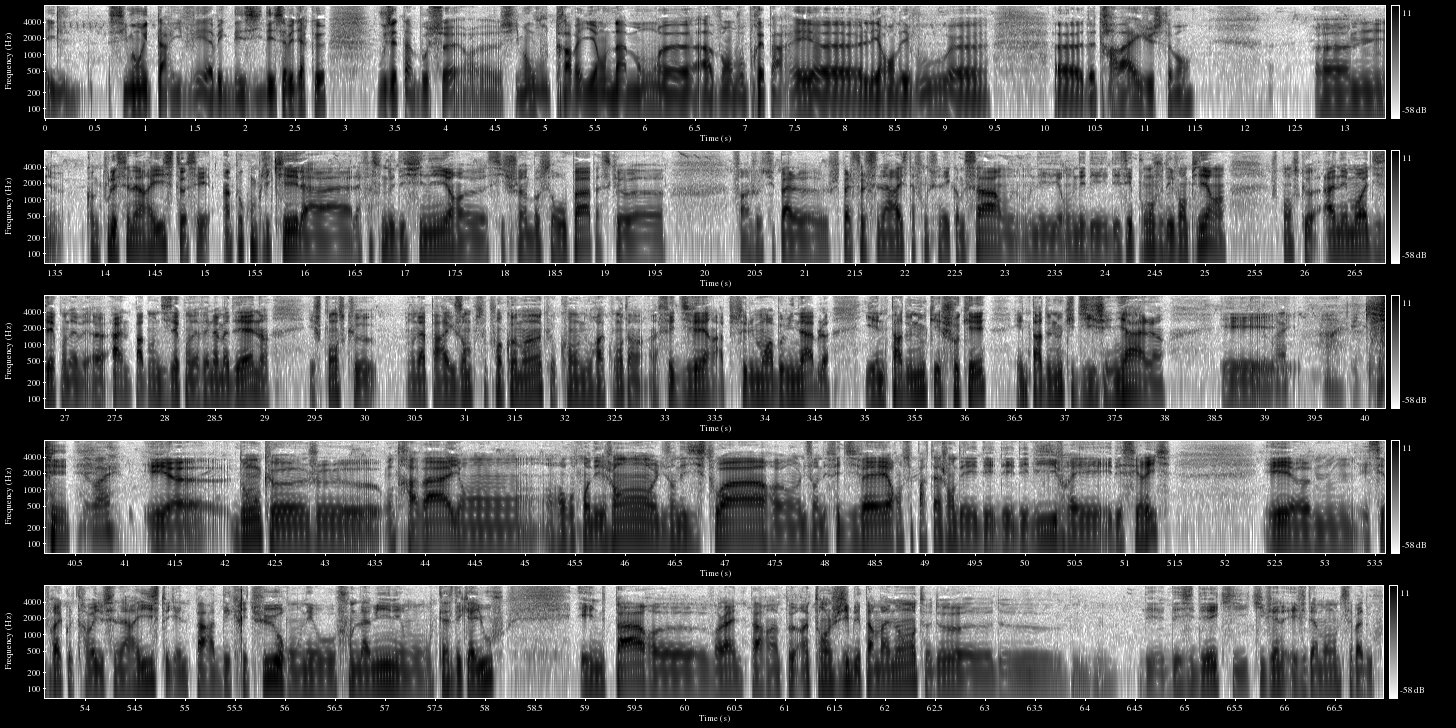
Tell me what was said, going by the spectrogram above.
Simon est arrivé avec des idées, ça veut dire que vous êtes un bosseur. Simon, vous travaillez en amont avant, vous préparez les rendez-vous de travail, justement? Comme tous les scénaristes, c'est un peu compliqué la, façon de définir si je suis un bosseur ou pas, parce que Enfin, je ne suis, pas le, suis pas le seul scénariste à fonctionner comme ça. On, est, on est des, éponges ou des vampires. Je pense que Anne et moi disaient qu'on avait, euh, Anne pardon, disait qu'on avait le même ADN. Et je pense que on a par exemple ce point commun que quand on nous raconte un, fait divers absolument abominable, il y a une part de nous qui est choquée et une part de nous qui dit génial. Et, et qui, et euh, donc, euh, je, on travaille en, rencontrant des gens, en lisant des histoires, en lisant des faits divers, en se partageant des, livres et, des séries. Euh, et, c'est vrai que le travail du scénariste, il y a une part d'écriture, on est au fond de la mine et on casse des cailloux, et une part, voilà, une part un peu intangible et permanente de, des, idées qui, viennent évidemment, on ne sait pas d'où.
